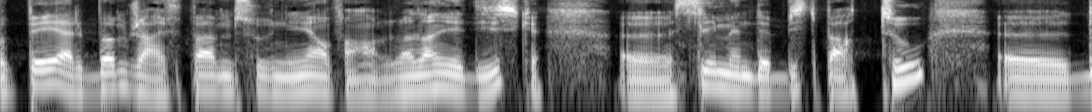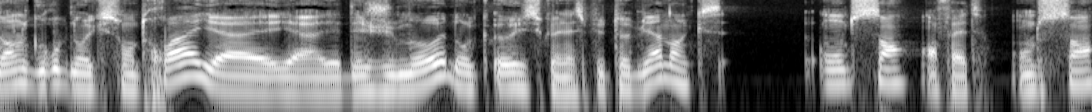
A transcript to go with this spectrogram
EP album. J'arrive pas à me souvenir. Enfin leur dernier disque, euh, Slim and the Beast Part 2. Euh, dans le groupe, donc ils sont trois. Il y a, il y a, y a des jumeaux, eux ils se connaissent plutôt bien. Donc on le sent en fait, on le sent,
